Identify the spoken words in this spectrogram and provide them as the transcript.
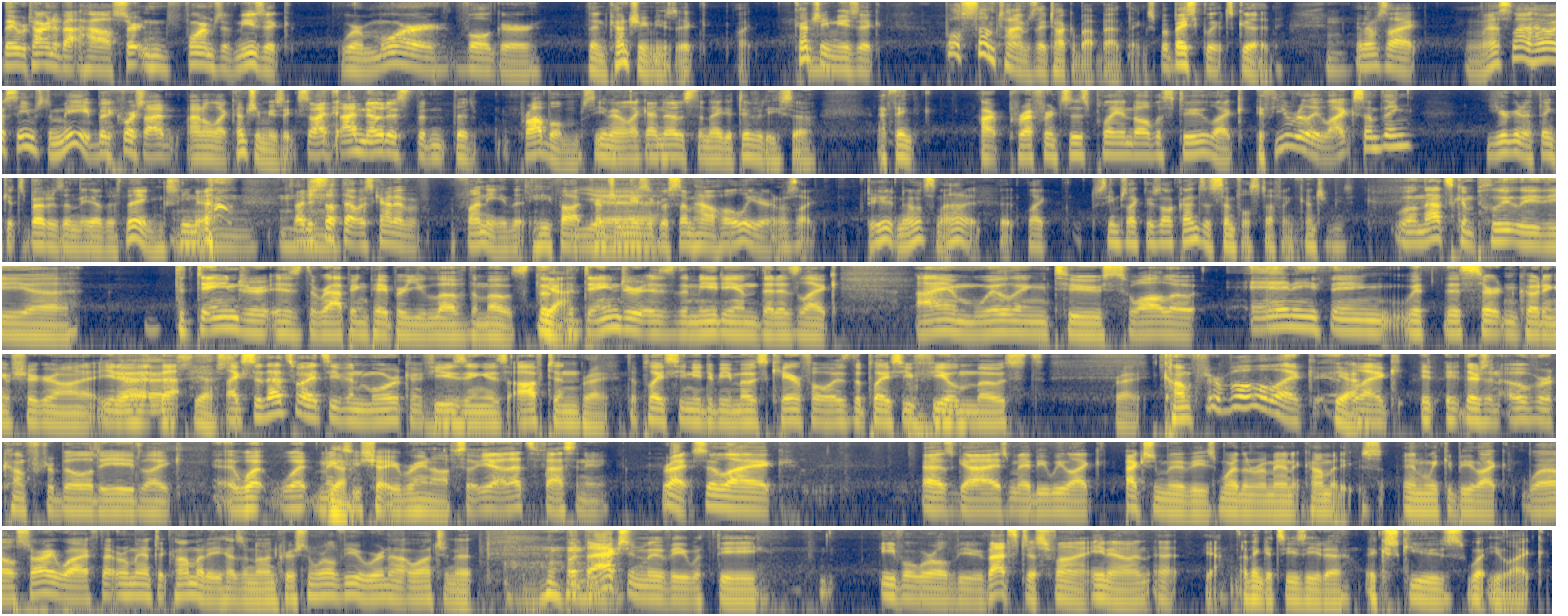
they were talking about how certain forms of music were more vulgar than country music. Like country hmm. music, well, sometimes they talk about bad things, but basically it's good. Hmm. And I was like, "Well, that's not how it seems to me. But of course, I, I don't like country music. So I, I noticed the, the problems, you know, like I hmm. noticed the negativity. So I think our preferences play into all this too. Like if you really like something, you're going to think it's better than the other things, you know? Mm-hmm. so I just thought that was kind of funny that he thought country music was somehow holier. And I was like, dude, no, it's not. It, it like seems like there's all kinds of sinful stuff in country music. Well, and that's completely the uh, the danger is the wrapping paper you love the most. The, Yeah. the danger is the medium that is like, I am willing to swallow anything with this certain coating of sugar on it. You know, Yes, that, yes. like so that's why it's even more confusing. Is often Right. the place you need to be most careful is the place you feel most Right. comfortable. Like, Yeah. like it, it, there's an over comfortability. Like, uh, what what makes Yeah. you shut your brain off? So yeah, that's fascinating. Right. So, like, as guys, maybe we like action movies more than romantic comedies. And we could be like, well, sorry, wife, that romantic comedy has a non Christian worldview. We're not watching it. but the action movie with the evil worldview, that's just fine. You know, and uh, yeah, I think it's easy to excuse what you like.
